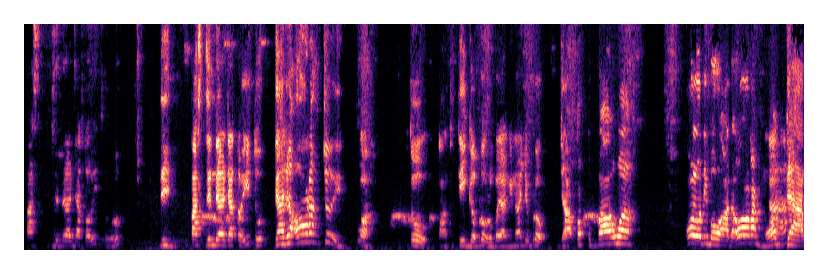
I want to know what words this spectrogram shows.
pas jendela jatuh itu di pas jendela jatuh itu Gak ada orang cuy. Wah, tuh lantai tiga bro, lu bayangin aja bro, jatuh ke bawah. Kalau di bawah ada orang, modar.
